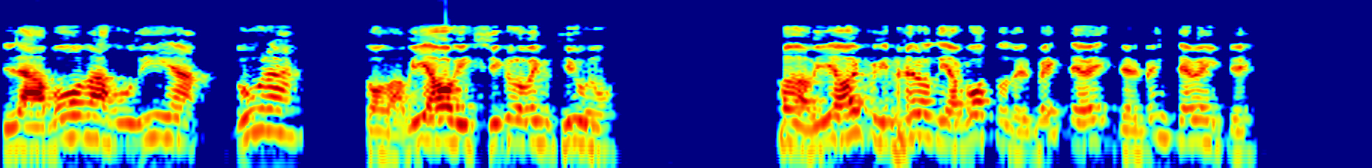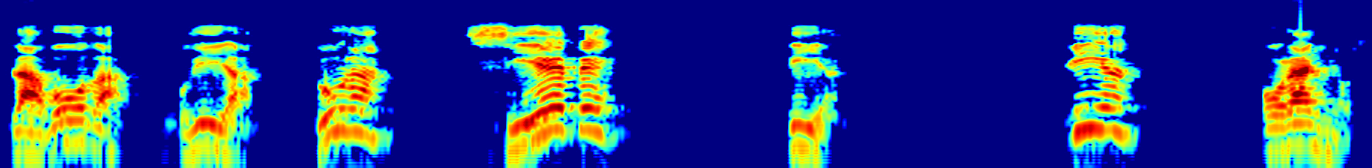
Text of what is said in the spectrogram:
la boda judía dura todavía hoy, siglo XXI, todavía hoy, primero de agosto del, 20, del 2020, la boda judía dura siete días. Día por años.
